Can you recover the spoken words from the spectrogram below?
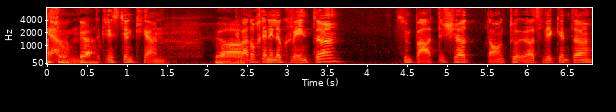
Ach so, Kern. ja. Der Christian Kern. Der war Ja. doch ein eloquenter, sympathischer, down-to-earth wirkender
